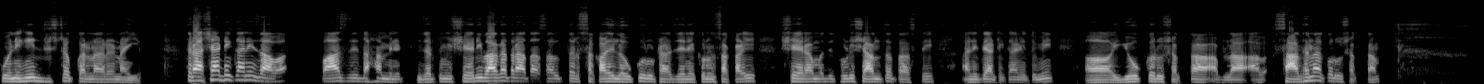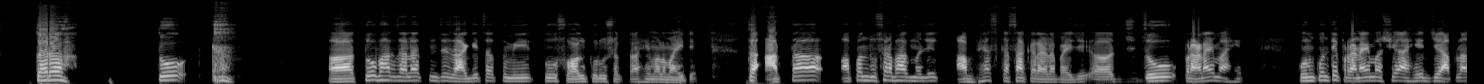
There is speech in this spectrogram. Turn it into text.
कोणीही डिस्टर्ब करणारं नाही तर अशा ठिकाणी जावा. पाच ते दहा मिनिट. जर तुम्ही शहरी भागात राहत असाल तर सकाळी लवकर उठा. जेणेकरून सकाळी शहरामध्ये थोडी शांतता असते आणि त्या ठिकाणी तुम्ही योग करू शकता आपला साधना करू शकता. तर तो तो भाग झाला तुमच्या जागेचा. तुम्ही तो सॉल्व्ह करू शकता हे मला माहिती आहे. तर आता आपण दुसरा भाग म्हणजे अभ्यास कसा करायला पाहिजे? जो प्राणायाम आहे कोणकोणते प्राणायाम असे आहेत जे आपला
